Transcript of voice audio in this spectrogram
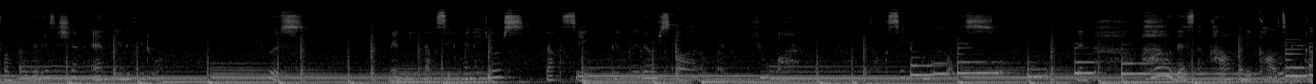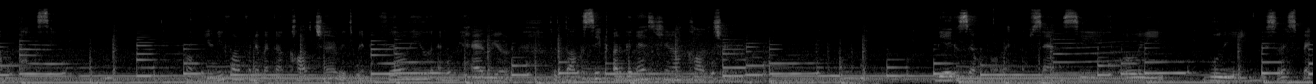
from organization and individual? First, maybe toxic managers, toxic team leaders, or maybe you are toxic employees. Then, how does a company culture become toxic? From uniform fundamental culture between value and behavior to toxic organizational culture. Example like lead, bullying, disrespect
